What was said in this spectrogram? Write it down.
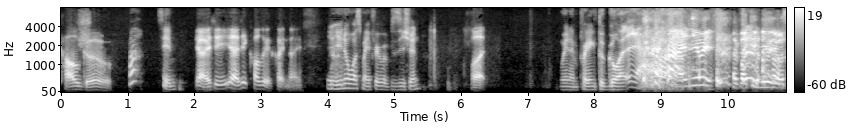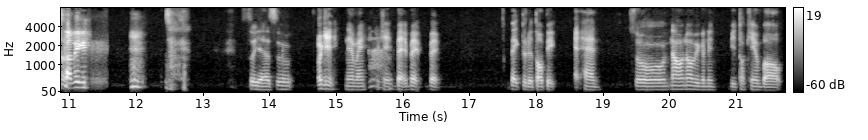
Cowgirl. Same. Yeah, actually, yeah, actually, cowgirl is quite nice. You, you know what's my favorite position? What? When I'm praying to God. I knew it. I fucking knew it was coming. So yeah, so okay, never mind. Okay, back back back back to the topic at hand. So now now we're gonna be talking about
